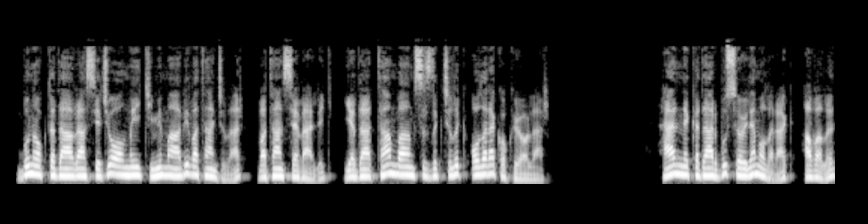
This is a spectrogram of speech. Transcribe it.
Bu noktada Avrasyacı olmayı kimi mavi vatancılar, vatanseverlik ya da tam bağımsızlıkçılık olarak okuyorlar. Her ne kadar bu söylem olarak havalı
